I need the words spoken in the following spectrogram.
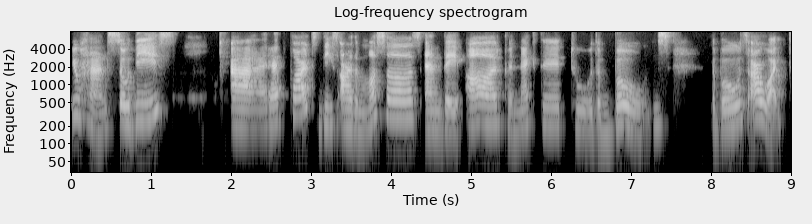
your hands. So these uh, red parts, these are the muscles and they are connected to the bones. The bones are white.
